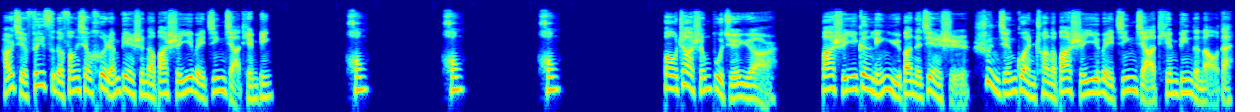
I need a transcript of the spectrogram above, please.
而且飞刺的方向赫然便是那八十一位金甲天兵。轰！轰！轰！爆炸声不绝于耳。八十一根灵雨般的箭矢瞬间贯穿了八十一位金甲天兵的脑袋，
